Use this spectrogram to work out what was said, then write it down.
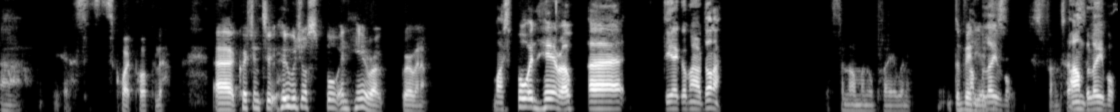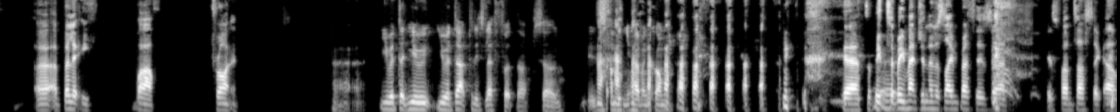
Ah, yes, it's quite popular. Uh, question two, who was your sporting hero growing up? My sporting hero, uh, Diego Maradona. Phenomenal player, wasn't he? The video, Unbelievable. just fantastic. Unbelievable. Uh, ability, wow, frightening. Uh, you ad you you adapted his left foot though, so it's something you have in common. yeah, to be to Uh, be mentioned in the same breath is uh, is fantastic. Oh,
